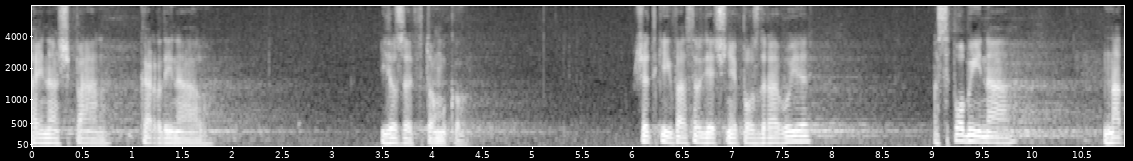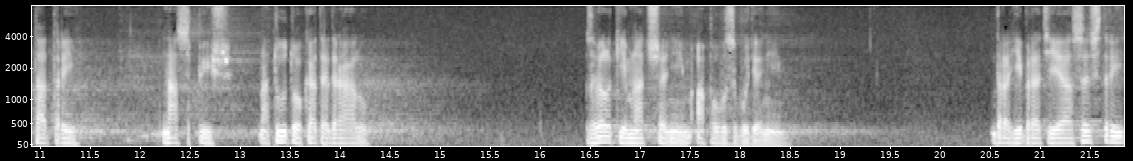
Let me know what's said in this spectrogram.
aj náš pán kardinál Jozef Tomko. Všetkých vás srdečne pozdravuje a spomína na Tatry, na Spiš, na túto katedrálu s veľkým nadšením a povzbudením. Drahí bratia a sestry,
